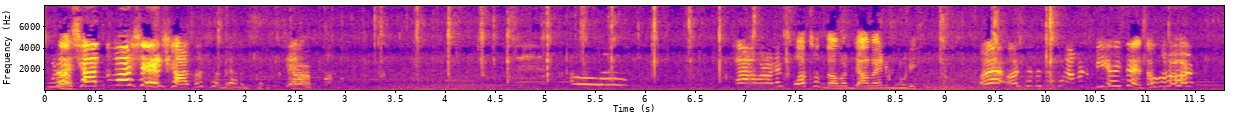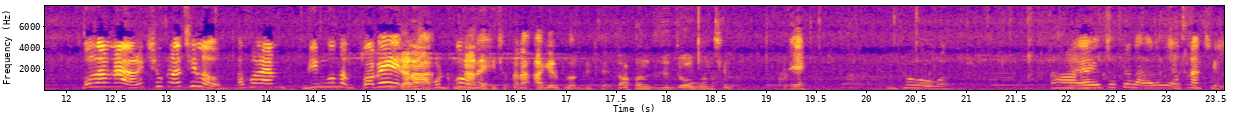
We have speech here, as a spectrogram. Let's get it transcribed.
পুরো সাত মাসের সাত আমার অনেক পছন্দ আমার জামাইয়ের বুড়ি। ওর সাথে যখন আমার বিয়ে হয়েছে তখন ওর বললাম না অনেক শুকনা ছিল। তখন আমি দিন গুনতাম কবে যারা না দেখেছ তারা আগের ব্লগ তখন যৌবন ছিল। শুকনা ছিল।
